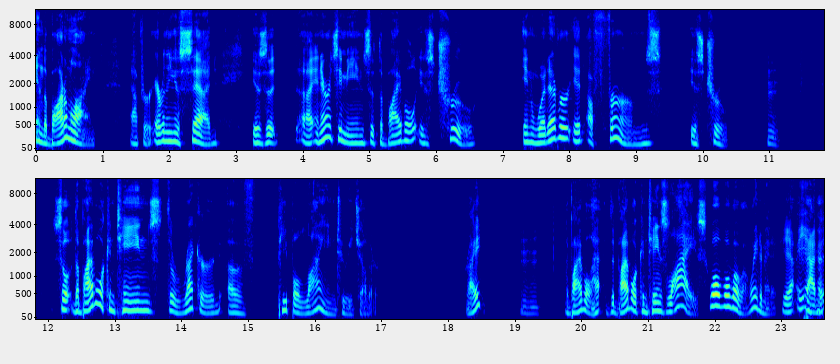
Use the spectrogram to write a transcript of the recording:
In the bottom line, after everything is said, is that uh, inerrancy means that the Bible is true in whatever it affirms is true. So the Bible contains the record of people lying to each other, right? Mm-hmm. The Bible ha- the Bible contains lies. Whoa, whoa, whoa, whoa! Wait a minute. Yeah, yeah.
